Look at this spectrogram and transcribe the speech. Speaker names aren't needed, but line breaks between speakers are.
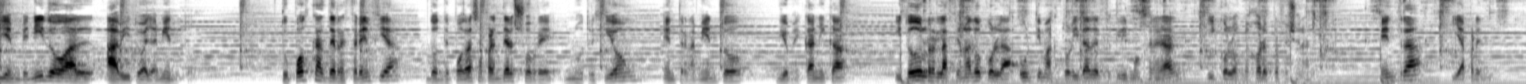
Bienvenido al Habituallamiento, tu podcast de referencia donde podrás aprender sobre nutrición, entrenamiento, biomecánica y todo lo relacionado con la última actualidad del ciclismo en general y con los mejores profesionales. Entra y aprende.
